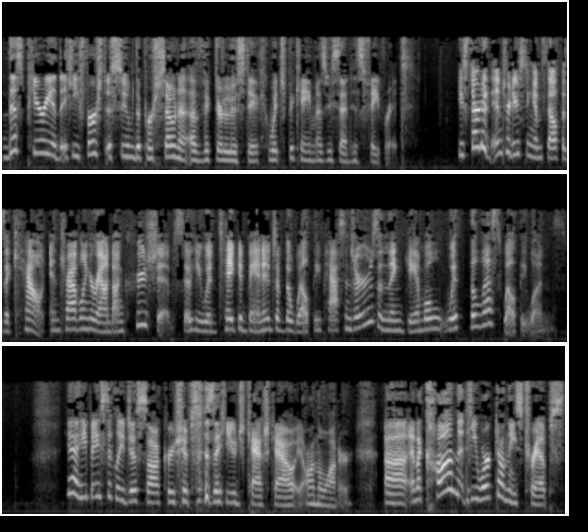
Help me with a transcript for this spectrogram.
this period that he first assumed the persona of Victor Lustig, which became, as we said, his favorite. He started introducing himself as a count and traveling around on cruise ships, so he would take advantage of the wealthy passengers and then gamble with the less wealthy ones. Yeah, he basically just saw cruise ships as a huge cash cow on the water. Uh, and a con that he worked on these trips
